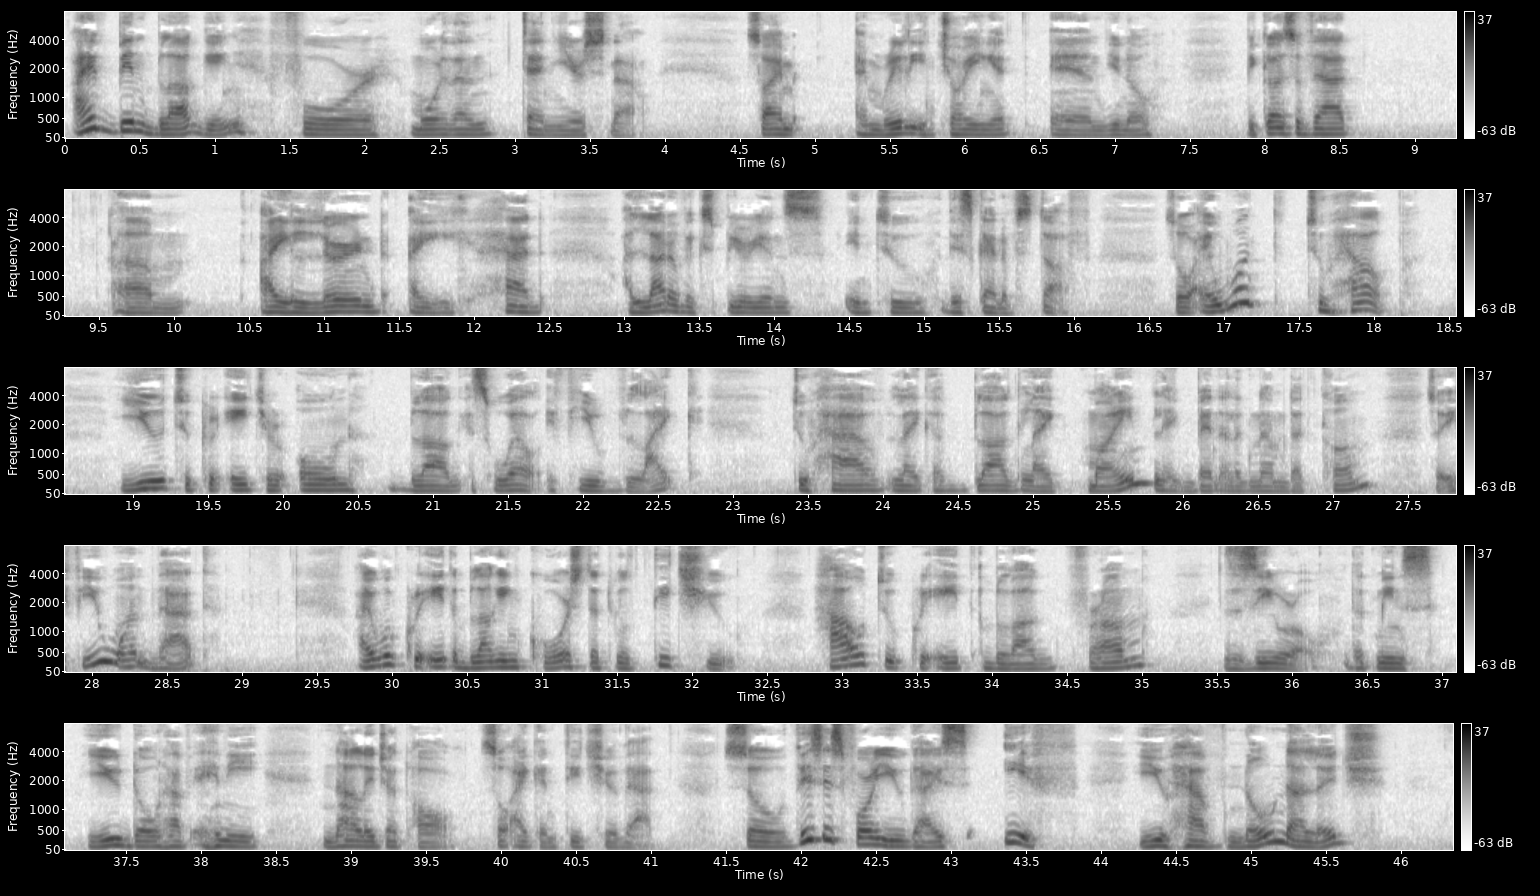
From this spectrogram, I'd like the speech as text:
I've been blogging for more than 10 years now. So I'm I'm really enjoying it and you know because of that um I learned I had a lot of experience into this kind of stuff. So I want to help you to create your own blog as well if you like to have like a blog like mine like benalagnam.com so if you want that I will create a blogging course that will teach you how to create a blog from zero. That means you don't have any knowledge at all. So I can teach you that. So this is for you guys if you have no knowledge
